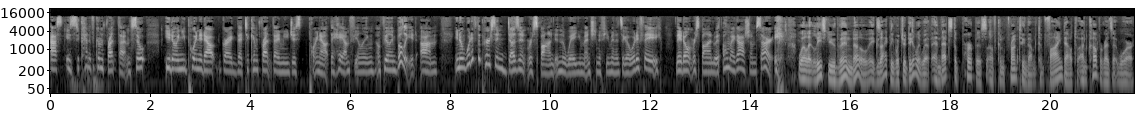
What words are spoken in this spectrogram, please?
ask is to kind of confront them. So, you know, and you pointed out, Greg, that to confront them, you just point out that, hey, I'm feeling, I'm feeling bullied. Um, you know, what if the person doesn't respond in the way you mentioned a few minutes ago? What if they, they don't respond with, oh my gosh, I'm sorry? Well, at least you then know exactly what you're dealing with. And that's the purpose of confronting them to find out, to uncover, as it were,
